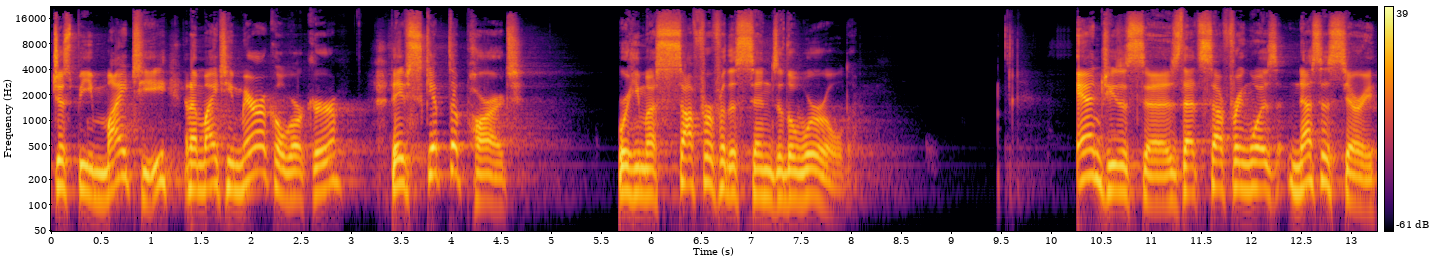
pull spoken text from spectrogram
just be mighty and a mighty miracle worker, they've skipped the part where he must suffer for the sins of the world. And Jesus says that suffering was necessary.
